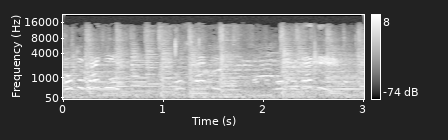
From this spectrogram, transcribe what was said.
Go to daddy. Go to daddy. Go to daddy.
